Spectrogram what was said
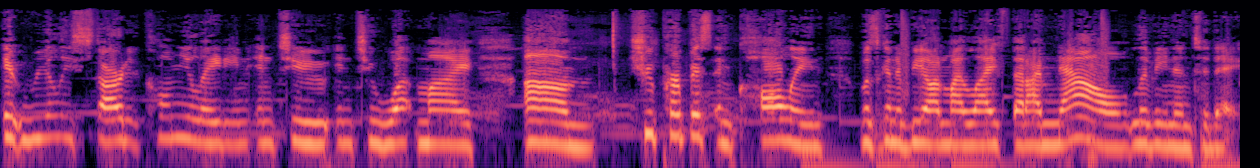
it really started culminating into into what my um, true purpose and calling was going to be on my life that I'm now living in today.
